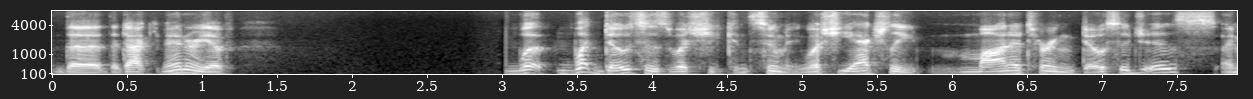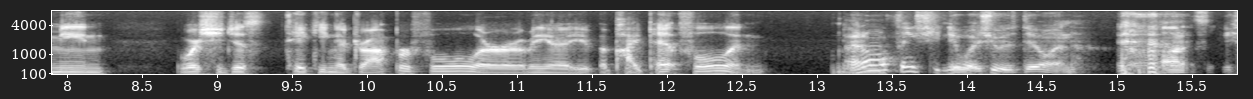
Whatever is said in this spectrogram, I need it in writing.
the the documentary of what what doses was she consuming? Was she actually monitoring dosages? I mean, was she just taking a dropper full or I mean a, a pipette full and i don't think she knew what she was doing honestly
